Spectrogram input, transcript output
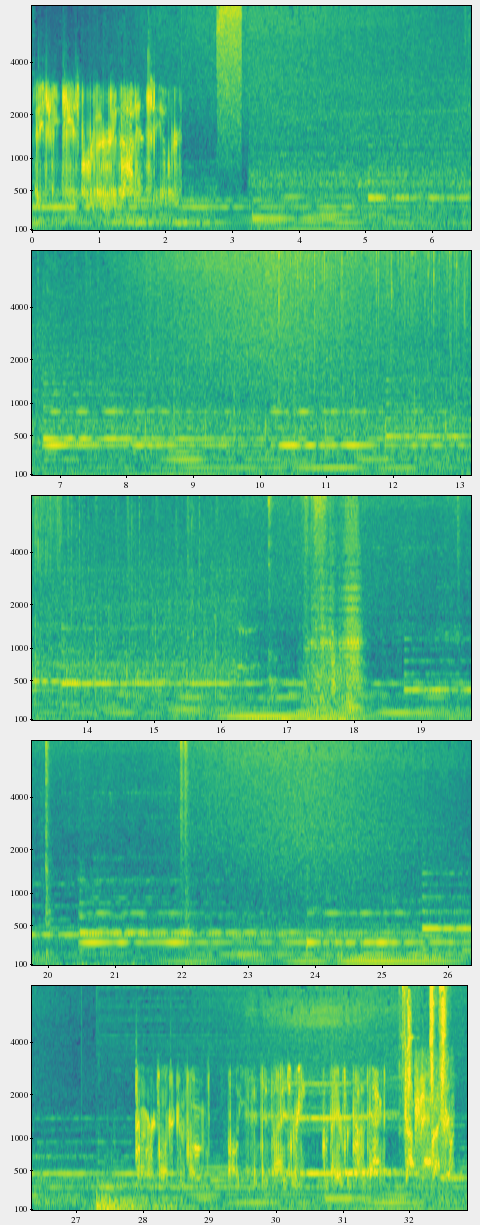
HVT's perimeter is on NC alert. Order confirmed. All units advisory. Prepare for contact. Copy that, Roger.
